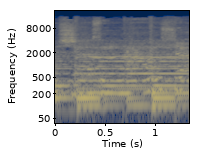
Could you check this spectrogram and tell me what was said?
shall I?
